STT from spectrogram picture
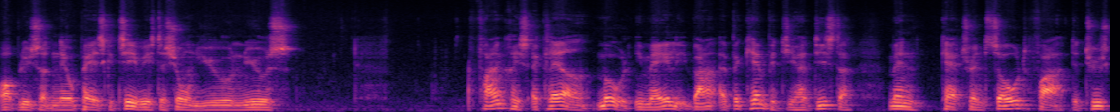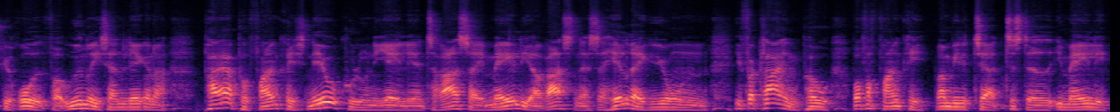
oplyser den europæiske tv-station Euronews. Frankrigs erklærede mål i Mali var at bekæmpe jihadister, men Catherine Sold fra det tyske råd for udenrigsanlæggerne peger på Frankrigs neokoloniale interesser i Mali og resten af Sahel-regionen i forklaringen på, hvorfor Frankrig var militært til stede i Mali.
